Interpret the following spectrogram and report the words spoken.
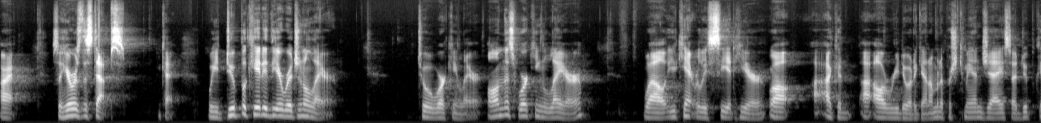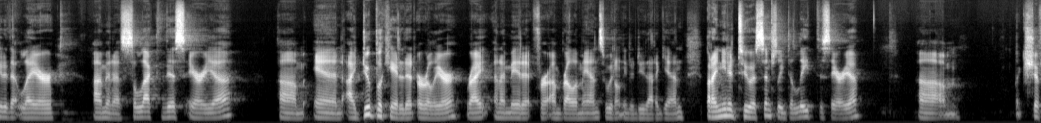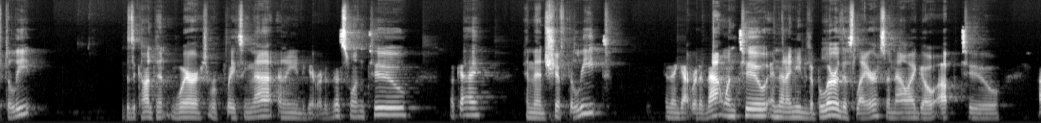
All right, so here was the steps. Okay, we duplicated the original layer to a working layer. On this working layer, well, you can't really see it here. Well, I could, I'll redo it again. I'm going to push Command J. So I duplicated that layer. I'm going to select this area. Um, and I duplicated it earlier, right? And I made it for Umbrella Man, so we don't need to do that again. But I needed to essentially delete this area, um, like Shift Delete. There's the content where we're placing that, and I need to get rid of this one too. Okay, and then Shift Delete and then got rid of that one too. And then I needed to blur this layer. So now I go up to,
